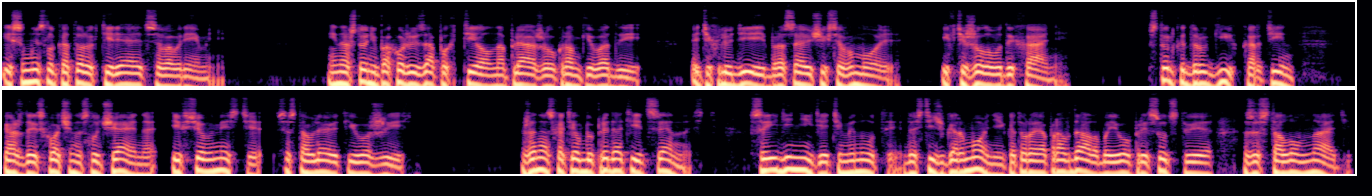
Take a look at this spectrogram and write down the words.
и смысл которых теряется во времени. Ни на что не похожий запах тел на пляже у кромки воды, этих людей, бросающихся в море, их тяжелого дыхания. Столько других картин, каждая схвачена случайно, и все вместе составляют его жизнь. Жанас хотел бы придать ей ценность, соединить эти минуты, достичь гармонии, которая оправдала бы его присутствие за столом Нади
